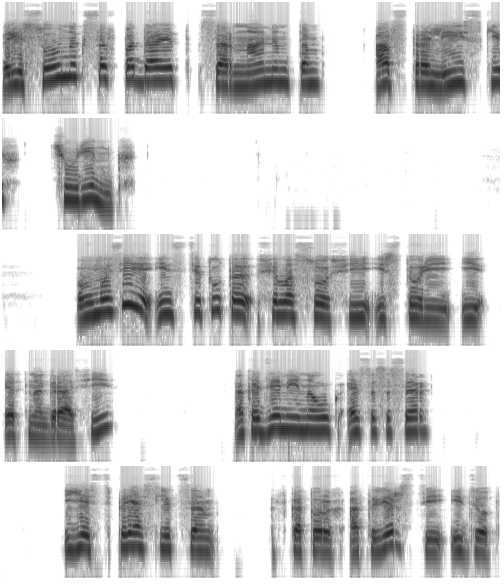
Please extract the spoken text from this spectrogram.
Рисунок совпадает с орнаментом австралийских чуринг. В музее Института философии, истории и этнографии Академии наук СССР есть пряслица, в которых отверстие идет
